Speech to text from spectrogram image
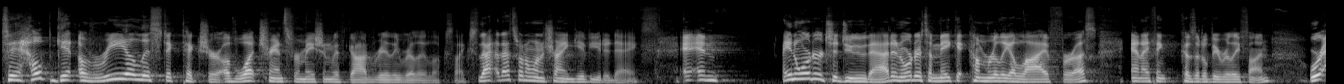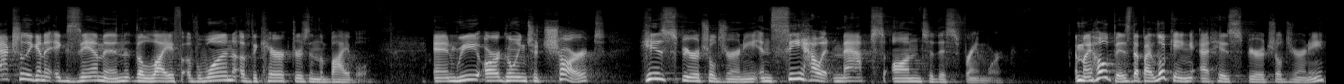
to help get a realistic picture of what transformation with God really, really looks like. So that, that's what I want to try and give you today. And, in order to do that, in order to make it come really alive for us, and I think because it'll be really fun, we're actually going to examine the life of one of the characters in the Bible. And we are going to chart his spiritual journey and see how it maps onto this framework. And my hope is that by looking at his spiritual journey,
